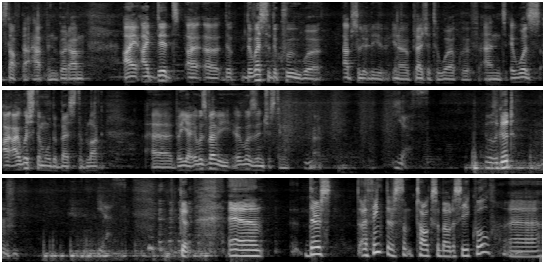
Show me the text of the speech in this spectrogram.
stuff that happened. But um, I I did uh, uh, the the rest of the crew were absolutely you know a pleasure to work with, and it was I, I wish them all the best of luck. Uh, but yeah, it was very it was interesting. you know. Yes. It was good. Yes. Good. And there's, I think there's some talks about a sequel. Uh,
